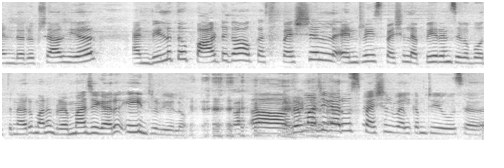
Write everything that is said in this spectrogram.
and Rukshar here and వీళ్ళతో పాటుగా ఒక స్పెషల్ ఎంట్రీ స్పెషల్ అపియరెన్స్ ఇవ్వబోతున్నారు మన బ్రహ్మాజీ గారు ఈ ఇంటర్వ్యూలో. బ్రహ్మాజీ గారు special welcome to you sir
